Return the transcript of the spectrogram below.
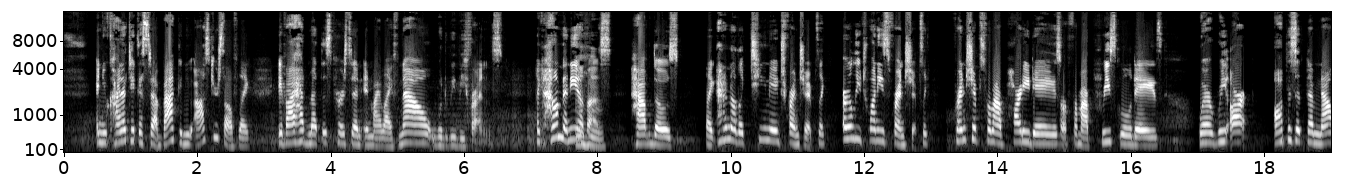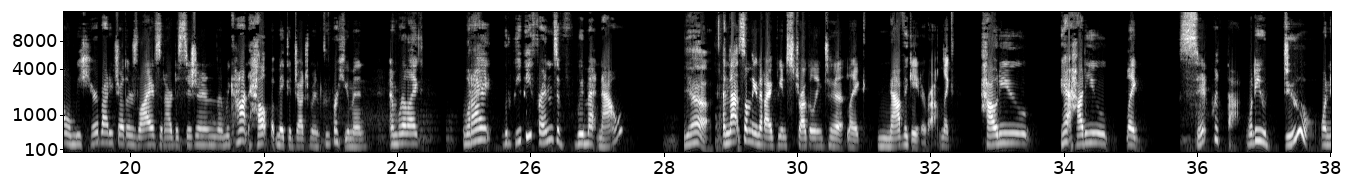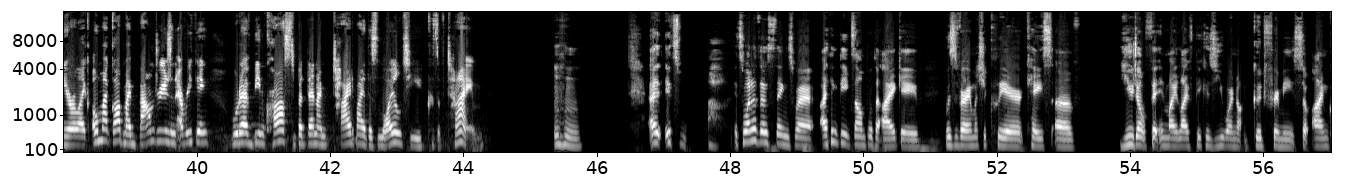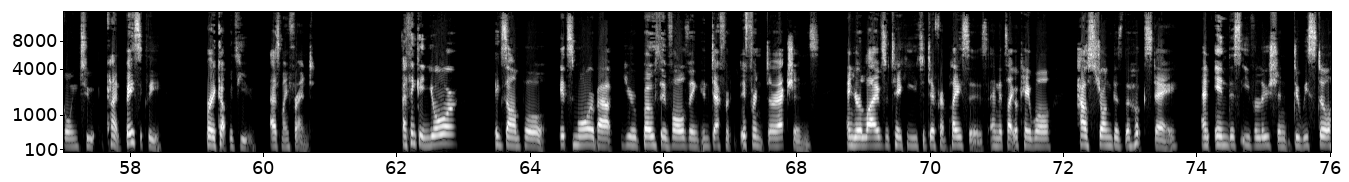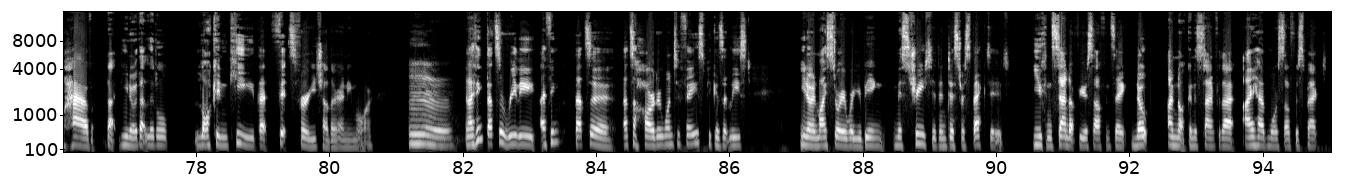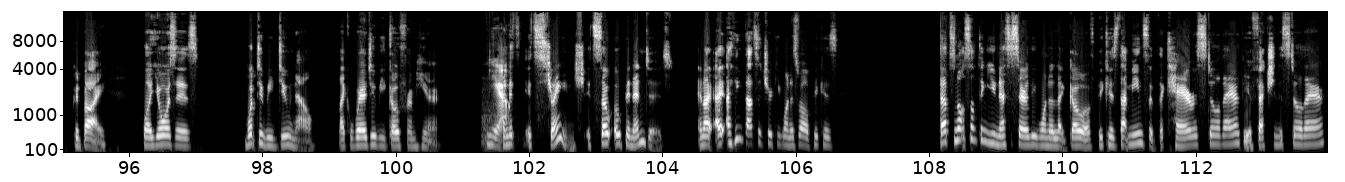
and you kind of take a step back and you ask yourself, like, if I had met this person in my life now, would we be friends? Like, how many mm-hmm. of us have those, like, I don't know, like teenage friendships, like early 20s friendships, like friendships from our party days or from our preschool days, where we are opposite them now and we hear about each other's lives and our decisions, and we can't help but make a judgment because we're human and we're like, would I would we be friends if we met now? Yeah. And that's something that I've been struggling to like navigate around. Like how do you yeah, how do you like sit with that? What do you do when you're like, "Oh my god, my boundaries and everything would have been crossed, but then I'm tied by this loyalty because of time." Mhm. Uh, it's it's one of those things where I think the example that I gave was very much a clear case of you don't fit in my life because you are not good for me. So I'm going to kind of basically break up with you as my friend. I think in your example, it's more about you're both evolving in different, different directions and your lives are taking you to different places. And it's like, okay, well, how strong does the hook stay? And in this evolution, do we still have that, you know, that little lock and key that fits for each other anymore? Mm. And I think that's a really, I think that's a that's a harder one to face because at least, you know, in my story where you're being mistreated and disrespected, you can stand up for yourself and say, "Nope, I'm not going to stand for that. I have more self-respect. Goodbye." While yours is, what do we do now? Like, where do we go from here? Yeah, and it's it's strange. It's so open ended, and I I think that's a tricky one as well because that's not something you necessarily want to let go of because that means that the care is still there, the affection is still there.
